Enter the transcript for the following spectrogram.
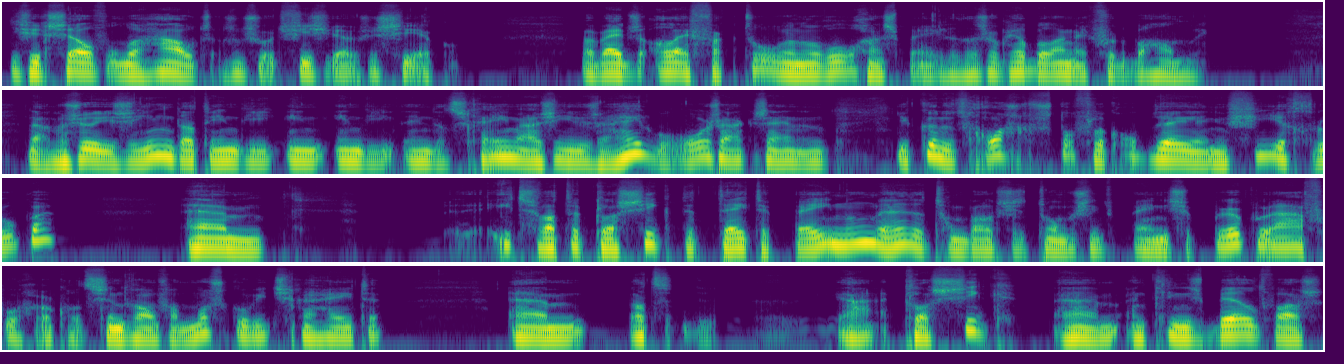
die zichzelf onderhoudt als een soort vicieuze cirkel. Waarbij dus allerlei factoren een rol gaan spelen. Dat is ook heel belangrijk voor de behandeling. Nou, dan zul je zien dat in, die, in, in, die, in dat schema zie je dus een heleboel oorzaken zijn. Je kunt het grofstoffelijk opdelen in vier groepen. Um, iets wat we klassiek de TTP noemden, de trombotische trombocytopenische purpura, vroeger ook wat syndroom van Moskowitz geheten. Um, wat ja, klassiek um, een klinisch beeld was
